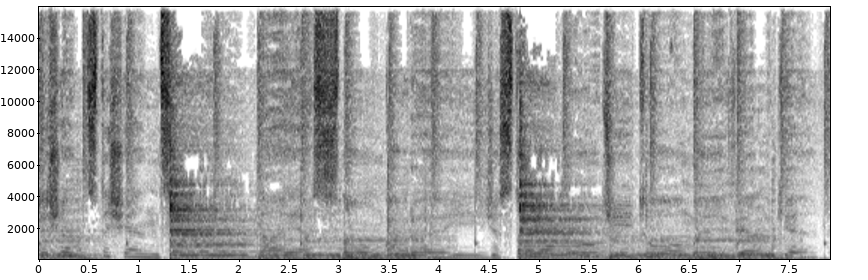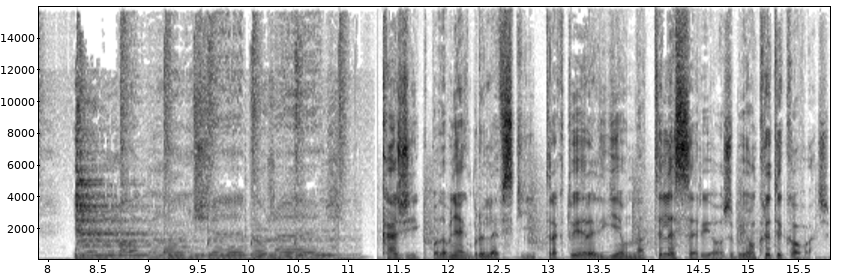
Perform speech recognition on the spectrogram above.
tysiąc tysięcy Na jasną górę idzie sto ludzi Tłumy wielkie i modlą się do rzeź Kazik, podobnie jak Brylewski, traktuje religię na tyle serio, żeby ją krytykować.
